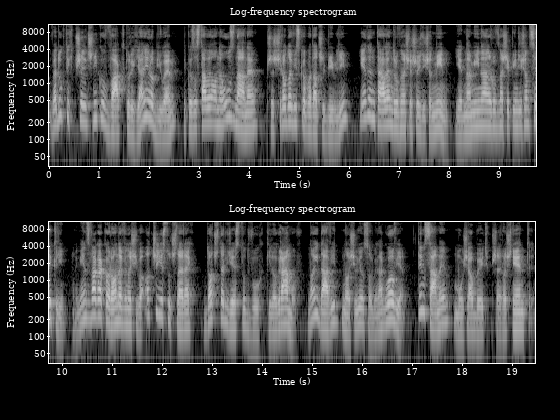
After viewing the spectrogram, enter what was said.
Według tych przeliczników wag, których ja nie robiłem, tylko zostały one uznane przez środowisko badaczy Biblii, jeden talent równa się 60 min, jedna mina równa się 50 cykli, więc waga korony wynosiła od 34 do 42 kg. No i Dawid nosił ją sobie na głowie. Tym samym musiał być przerośnięty.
